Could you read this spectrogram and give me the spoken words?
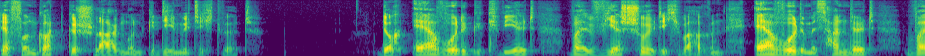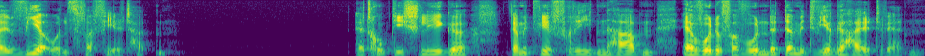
der von Gott geschlagen und gedemütigt wird. Doch er wurde gequält, weil wir schuldig waren. Er wurde misshandelt, weil wir uns verfehlt hatten. Er trug die Schläge, damit wir Frieden haben, er wurde verwundet, damit wir geheilt werden.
